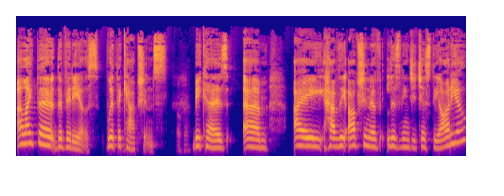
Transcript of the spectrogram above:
I like the the videos with the captions okay. because um, I have the option of listening to just the audio,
